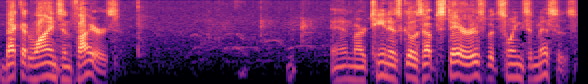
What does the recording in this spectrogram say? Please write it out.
Beckett winds and fires. And Martinez goes upstairs but swings and misses.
